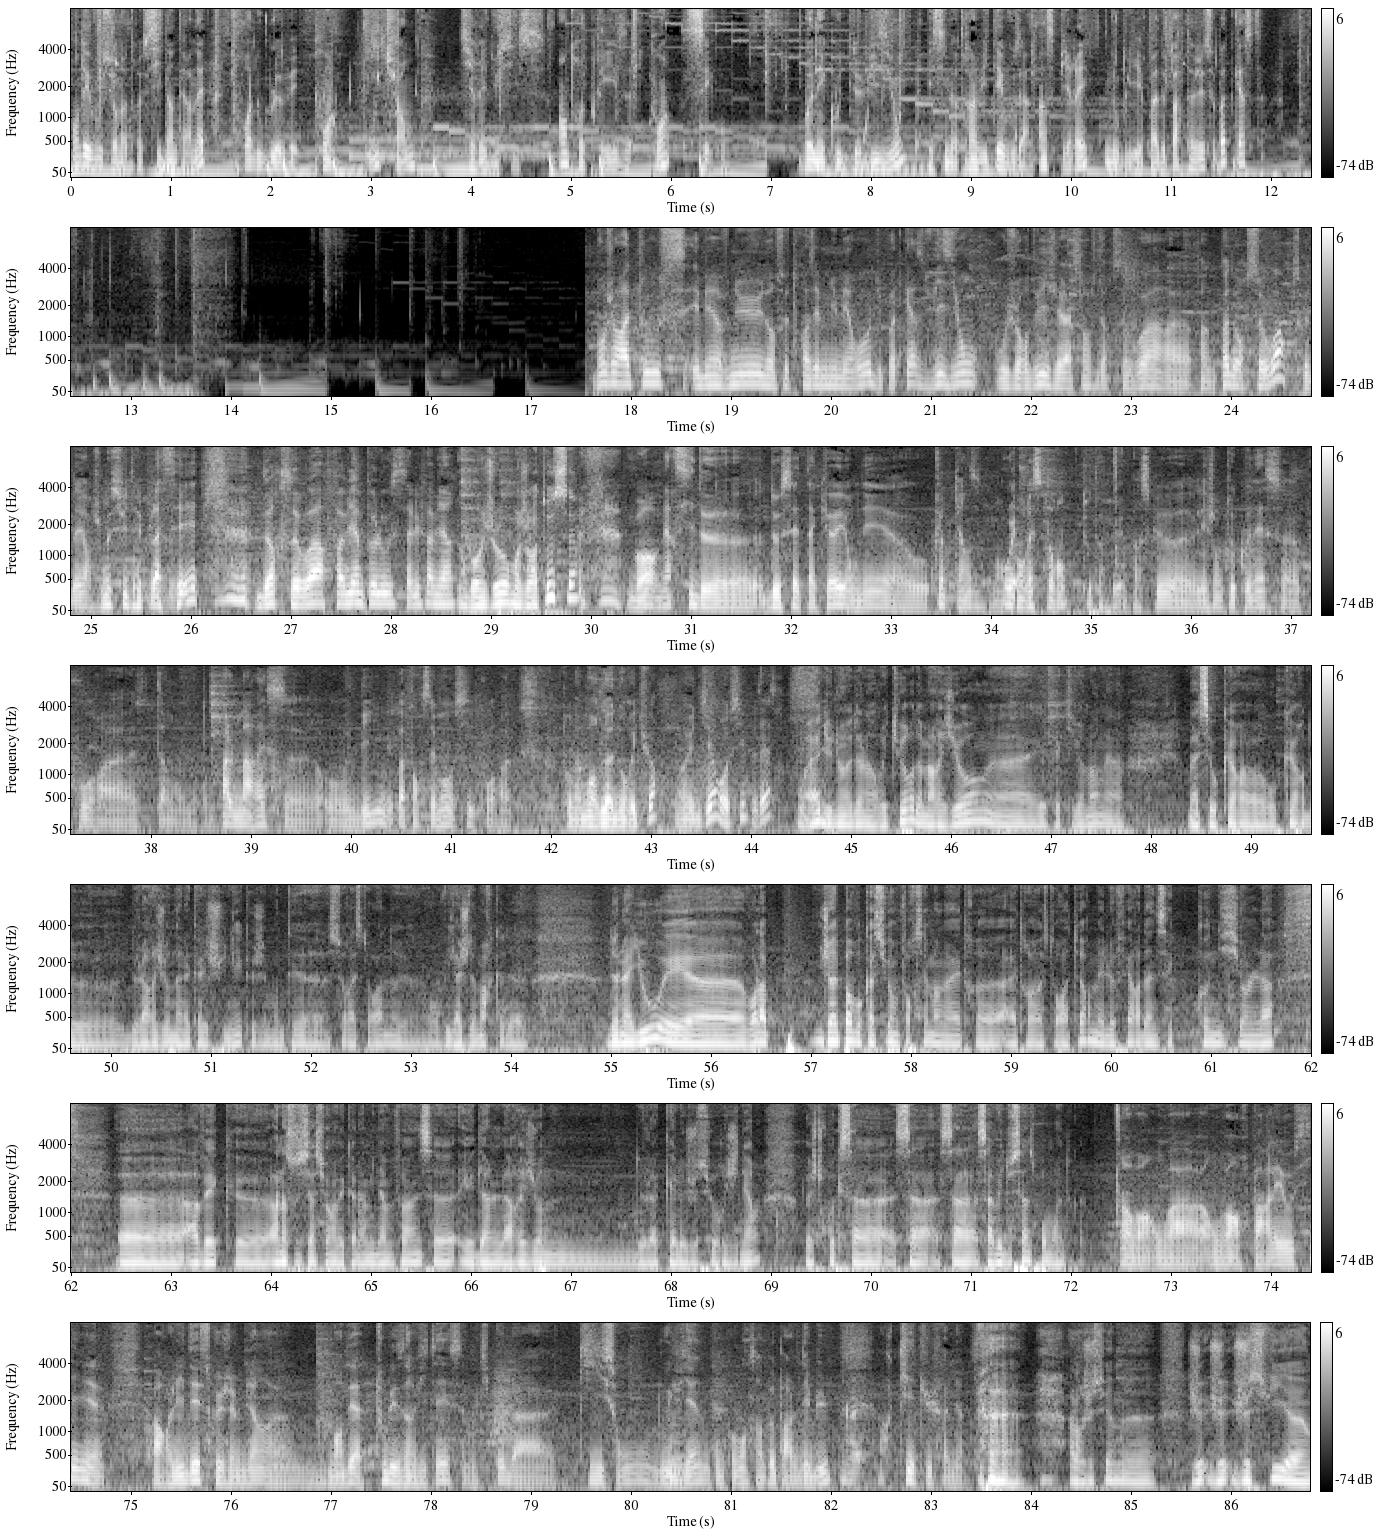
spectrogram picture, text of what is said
rendez-vous sur notre site internet www.wechamp-entreprise.co. Bonne écoute de Vision et si notre invité vous a inspiré, n'oubliez pas de partager ce podcast. Bonjour à tous et bienvenue dans ce troisième numéro du podcast Vision. Aujourd'hui, j'ai la chance de recevoir, euh, enfin pas de recevoir, parce que d'ailleurs je me suis déplacé, de recevoir Fabien Pelouse. Salut Fabien. Bonjour, bonjour à tous. Bon, merci de, de cet accueil. On est euh, au Club 15, dans Oui. ton restaurant, Tout à fait. parce que euh, les gens te connaissent pour ton, ton palmarès au rugby, mais pas forcément aussi pour ton amour de la nourriture, j'ai envie de dire aussi peut-être. Ouais, du, de la nourriture, de ma région. euh, effectivement, euh, bah, c'est au cœur, euh, au cœur de, de la région dans laquelle je suis né que j'ai monté ce restaurant au village de Marque de, de Nailloux. Et voilà, j'avais pas vocation forcément à être, à être restaurateur, mais le faire dans ces conditions-là. avec, en association avec un ami d'enfance et dans la région de laquelle je suis originaire, bah, je trouvais que ça, ça, ça, ça avait du sens pour moi en tout cas. Ah, On va, on, va, on va en reparler aussi. Alors l'idée, ce que j'aime bien euh, demander à tous les invités, c'est un petit peu bah, qui ils sont, d'où ils Mm. viennent, qu'on commence un peu par le début. Alors qui es-tu Fabien? Alors je suis euh, je, je- je suis un,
